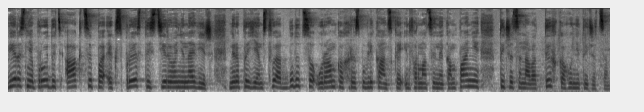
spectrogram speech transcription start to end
верасня пройдуць акцыі па экспрэс-тэсціраванні на ВІЧ. Мерапрыемствы адбудуцца ў рамках рэспубліканскай інфармацыйнай кампаніі, тычацца нават тых, каго не тычацца.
